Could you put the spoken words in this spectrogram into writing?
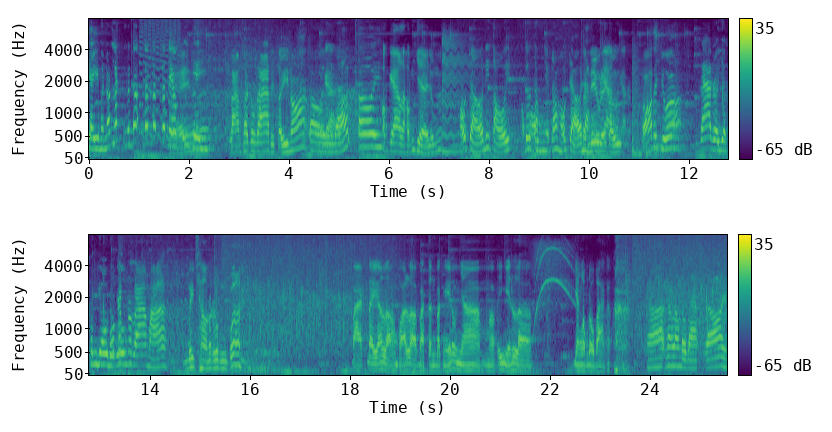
dày mà nó lắc nó nó nó, nó, nó đeo Kệ kiểu gì? làm sao cho ra thì tùy nó. Trời Dạ. đất ơi. Ông ra là không về luôn á. Hỗ trợ đi tội. Không cứ không. cầm nhịp đó hỗ trợ nè. Tình yêu để Ra tự. Rồi. Đó thấy chưa? Đó, ra rồi giờ không vô có được cách luôn. nó ra mà. Không biết sao nó rung quá. Bạc đây á là không phải là bạc tình bạc nghĩa đâu nha. Mà ý nghĩa là dằn lòng đầu bạc á. Đó răng long đầu bạc rồi.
